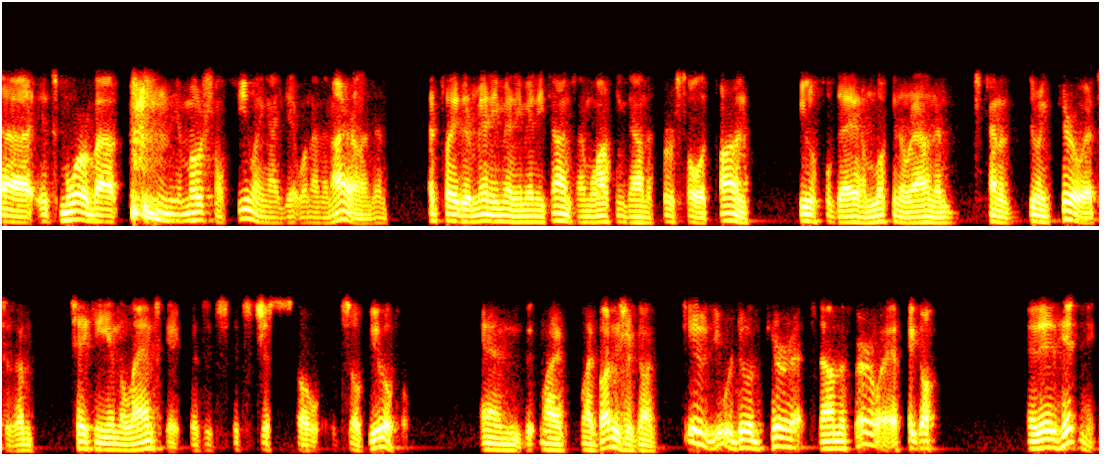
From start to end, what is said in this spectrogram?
uh, it's more about the emotional feeling I get when I'm in Ireland. And I played there many, many, many times. I'm walking down the first hole at Carne, beautiful day, and I'm looking around and kind of doing pirouettes as I'm taking in the landscape because it's it's just so it's so beautiful. And my my buddies are going, dude, you were doing pirouettes down the fairway. I go, and it hit me.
